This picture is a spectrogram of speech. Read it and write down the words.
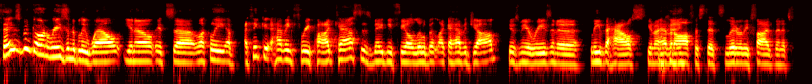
things have been going reasonably well. You know, it's uh, luckily uh, I think having three podcasts has made me feel a little bit like I have a job. Gives me a reason to leave the house. You know, I have an office that's literally five minutes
